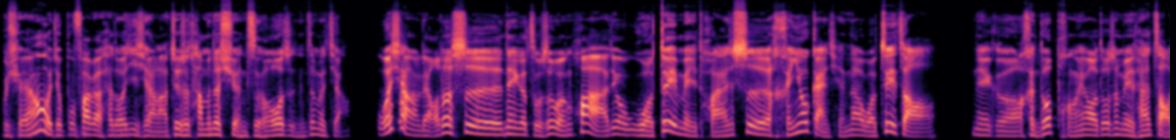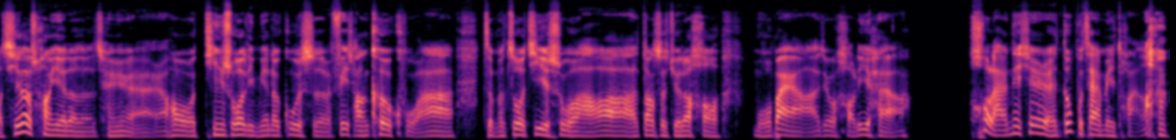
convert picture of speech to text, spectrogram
股权我就不发表太多意见了，这是他们的选择，我只能这么讲。我想聊的是那个组织文化，就我对美团是很有感情的。我最早那个很多朋友都是美团早期的创业的成员，然后听说里面的故事非常刻苦啊，怎么做技术啊，哇，当时觉得好膜拜啊，就好厉害啊。后来那些人都不在美团了，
